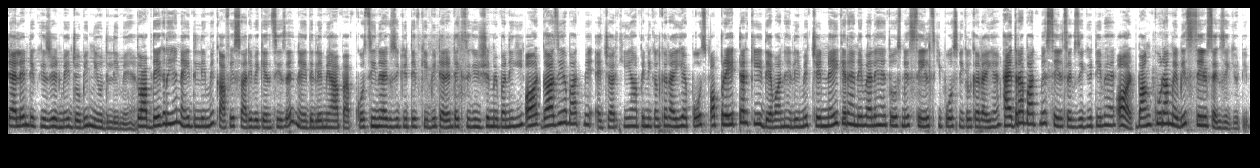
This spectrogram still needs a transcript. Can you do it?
talent acquisition में जो भी न्यू दिल्ली में है। तो आप देख रहे हैं, नई दिल्ली में काफ़ी सारी वैकेंसीज है। नई दिल्ली में आप, आपको सीनियर एग्जीक्यूटिव की भी टैलेंट एग्जीक्यूशन में बनेगी और गाजियाबाद में एचआर की यहाँ पे निकल कर आई है पोस्ट ऑपरेटर की देवानहली में चेन्नई के रहने वाले हैं तो उसमें सेल्स की पोस्ट निकल कर आई है। हैदराबाद में सेल्स एग्जीक्यूटिव है और बांकुरा में भी सेल्स एग्जीक्यूटिव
